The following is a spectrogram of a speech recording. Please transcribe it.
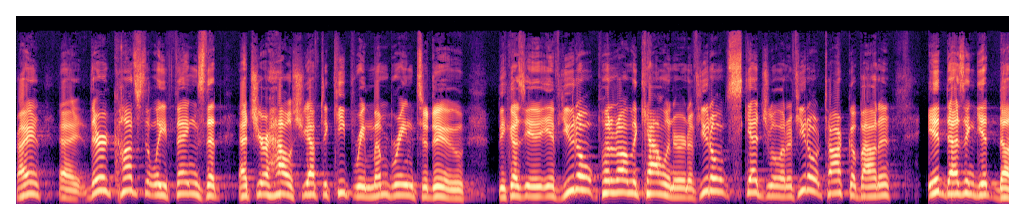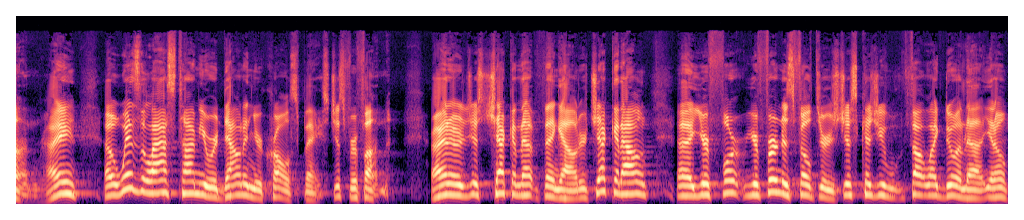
right? Uh, there are constantly things that at your house you have to keep remembering to do because if you don't put it on the calendar and if you don't schedule it, and if you don't talk about it, it doesn't get done, right? Uh, when's the last time you were down in your crawl space just for fun, right? Or just checking that thing out, or checking out uh, your for, your furnace filters just because you felt like doing that. You know,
